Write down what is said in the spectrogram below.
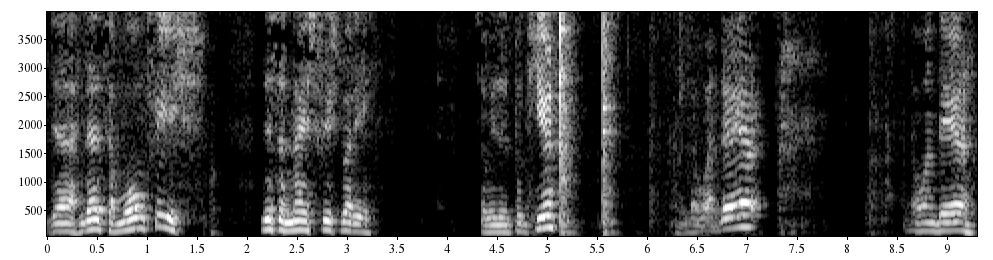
Yeah that's a monkfish this is a nice fish buddy so we just put here. And the one there. The one there.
